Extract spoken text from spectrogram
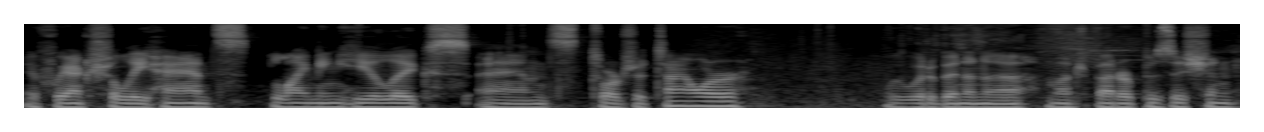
If we actually had Lightning Helix and Torch the Tower, we would have been in a much better position.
